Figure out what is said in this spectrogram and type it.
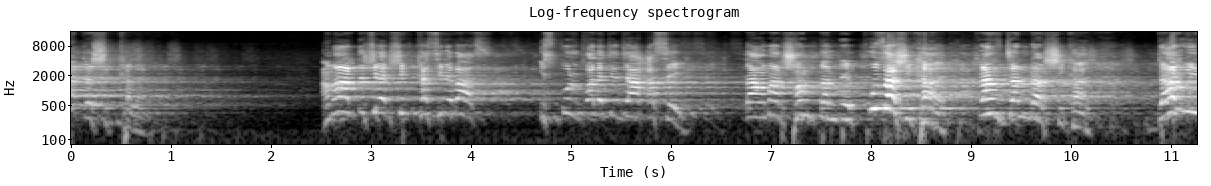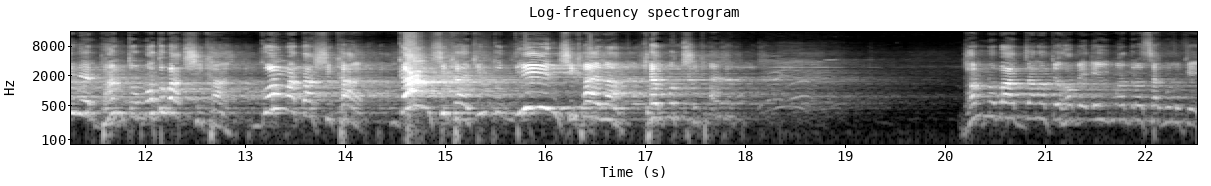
একটা শিক্ষা লাগে আমার দেশের শিক্ষা সিলেবাস, স্কুল, কলেজে যা আছে, তা আমার সন্তানদের পূজা শিখায়, ট্রান্সজেন্ডার শিখায় ডারউইনের ভ্রান্ত মতবাদ শিখায়, গোমাতা শিখায়, গান শিখায়, কিন্তু দিন শিখায় না খেদমত শিখায় না। ধন্যবাদ জানাতে হবে এই মাদ্রাসাগুলোকে,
